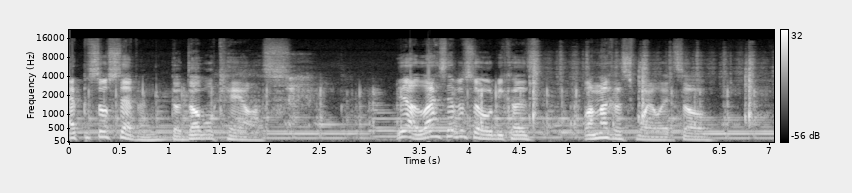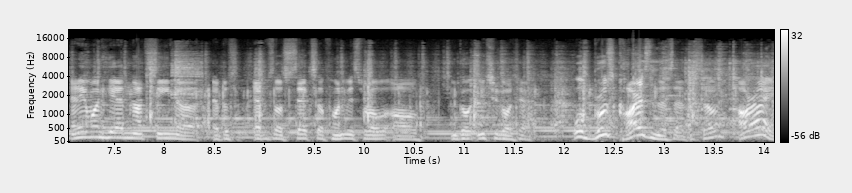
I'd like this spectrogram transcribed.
Episode 7, The Double Chaos. Yeah, last episode because, well, I'm not gonna spoil it, so anyone here not seen uh, episode, episode six of Pony Meets World, uh, you go, you should go check. Well, Bruce Carr's in this episode. All right,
